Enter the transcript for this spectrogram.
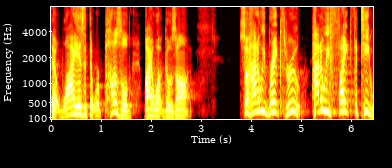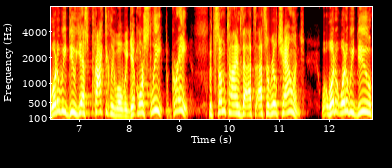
that why is it that we're puzzled by what goes on? So, how do we break through? How do we fight fatigue? What do we do? Yes, practically, well, we get more sleep. Great. But sometimes that's, that's a real challenge. What, what do we do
